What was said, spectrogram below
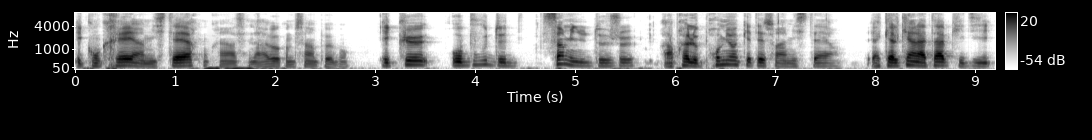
et qu'on crée un mystère, qu'on crée un scénario comme ça un peu bon, et que au bout de 5 minutes de jeu, après le premier enquêté sur un mystère, il y a quelqu'un à la table qui dit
